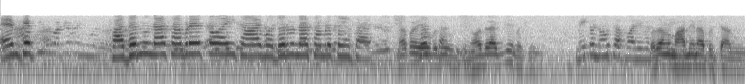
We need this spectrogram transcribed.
એમ કે ફાધરનું ના સાંભળે તો અહીં થાય મધરનું ના સાંભળે તો અહીં થાય. ના પણ એવું બધું નોંધ રાખજે પછી. બધાનું માનીને આપણે ચાલવું.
